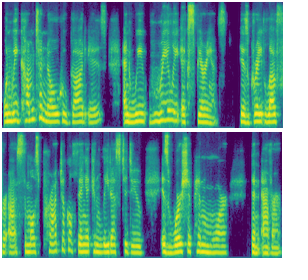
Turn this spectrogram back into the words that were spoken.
When we come to know who God is and we really experience his great love for us, the most practical thing it can lead us to do is worship him more than ever.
